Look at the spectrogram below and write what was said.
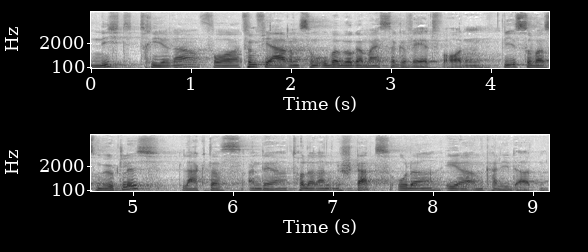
Nicht-Trierer vor fünf Jahren zum Oberbürgermeister gewählt worden. Wie ist sowas möglich? Lag das an der toleranten Stadt oder eher am Kandidaten?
